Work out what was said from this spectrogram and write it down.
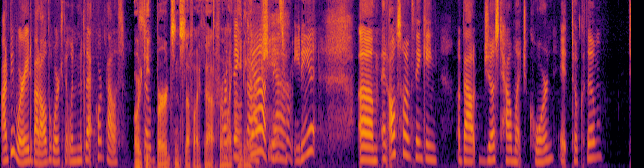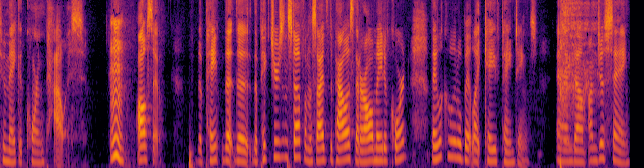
I'd be worried about all the work that went into that corn palace. Or to So- keep birds and stuff like that from like eating yeah, it. Gosh, things yeah. from eating it. Um, and also, I'm thinking about just how much corn it took them to make a corn palace. Mm. Also, the paint, the, the the pictures and stuff on the sides of the palace that are all made of corn, they look a little bit like cave paintings. And um, I'm just saying,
